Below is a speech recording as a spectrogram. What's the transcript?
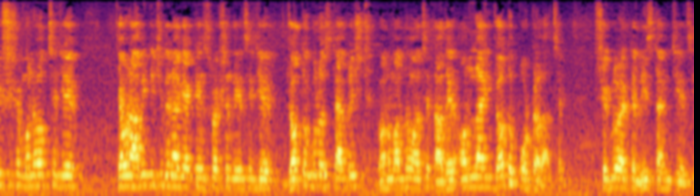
বিশেষে মনে হচ্ছে যে, যেমন আমি কিছুদিন আগে একটা ইনস্ট্রাকশন দিয়েছি যে, যতগুলো স্ট্যাবলিশড গণমাধ্যম আছে, তাদের অনলাইন যত পোর্টাল আছে, সেগুলোর একটা লিস্ট আমি চেয়েছি।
